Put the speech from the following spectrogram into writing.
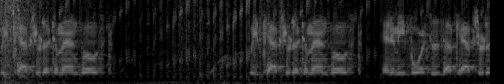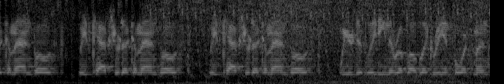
We've captured a command post. We've captured a command post. Enemy forces have captured a command post. We've captured a command post. We've captured a command post. We're depleting the Republic reinforcements.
